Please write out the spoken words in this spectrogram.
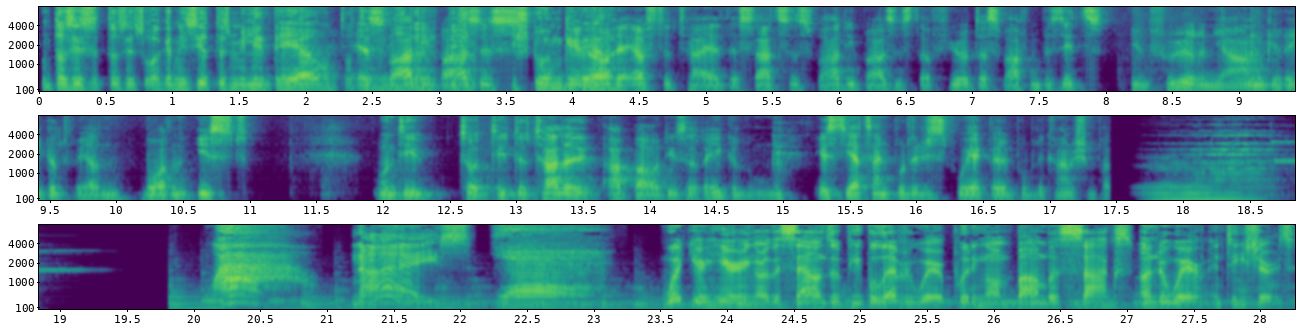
Und das ist, das ist organisiertes Militär und es war die Basis, die Sturmgewehr. Genau der erste Teil des Satzes war die Basis dafür, dass Waffenbesitz in früheren Jahren geregelt werden worden ist. Und die, die totale Abbau dieser Regelung ist jetzt ein politisches Projekt der Republikanischen Partei. Wow. Nice. Yeah. What you're hearing are the sounds of people everywhere putting on Bombas socks, underwear, and t-shirts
